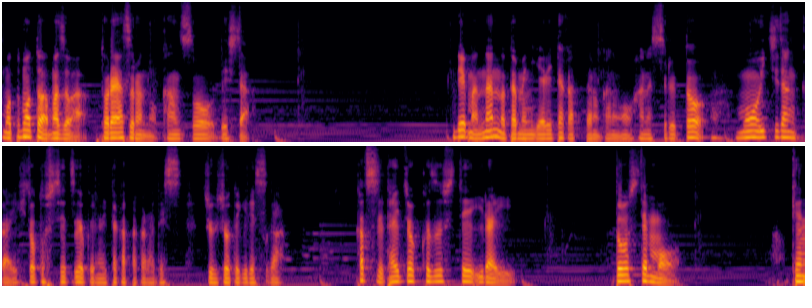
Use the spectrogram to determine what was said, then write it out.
もともとはまずはトライアスロンの感想でした。で、まあ何のためにやりたかったのかのお話すると、もう一段階人として強くなりたかったからです。抽象的ですが。かつて体調崩して以来、どうしても健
